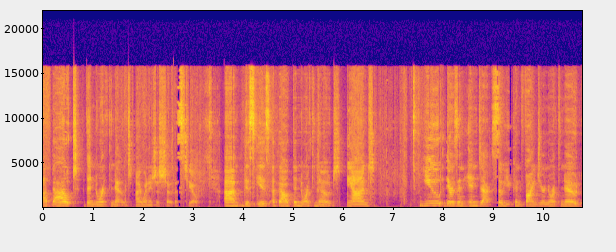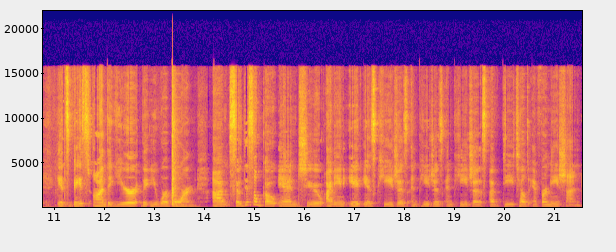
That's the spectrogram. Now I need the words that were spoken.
about the North Node. I want to just show this to you. Um, this is about the North Node and you there's an index so you can find your north node. It's based on the year that you were born. Um, so this will go into i mean it is pages and pages and pages of detailed information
